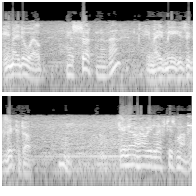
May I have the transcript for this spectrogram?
He made a will. You're certain of that? He made me his executor. Hmm. Do you know how he left his money?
